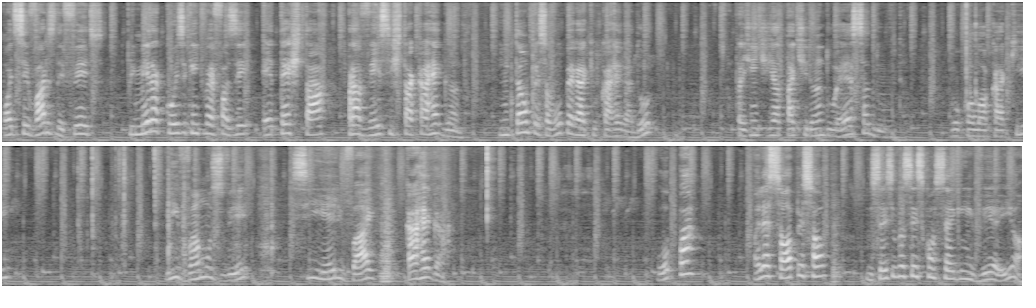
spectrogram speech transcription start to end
pode ser vários defeitos, primeira coisa que a gente vai fazer é testar para ver se está carregando. Então, pessoal, vou pegar aqui o carregador, para a gente já tá tirando essa dúvida. Vou colocar aqui e vamos ver se ele vai carregar. Opa! Olha só, pessoal. Não sei se vocês conseguem ver aí, ó.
